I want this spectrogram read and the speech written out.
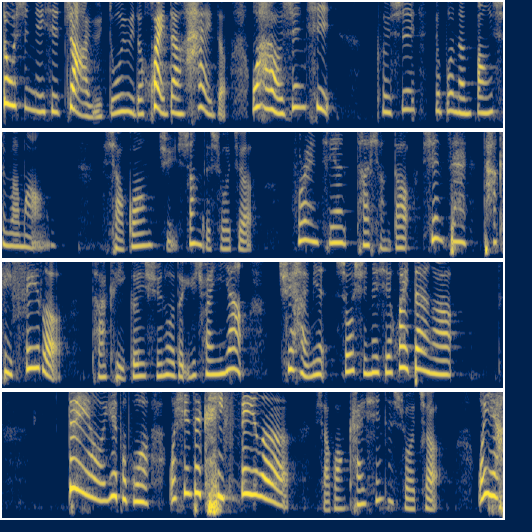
都是那些诈语、毒语的坏蛋害的。我好生气，可是又不能帮什么忙。小光沮丧地说着，忽然间，他想到，现在他可以飞了，他可以跟巡逻的渔船一样，去海面搜寻那些坏蛋啊！对哦，月婆婆，我现在可以飞了。小光开心地说着：“我以后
